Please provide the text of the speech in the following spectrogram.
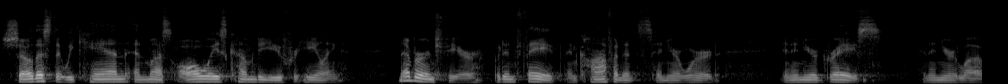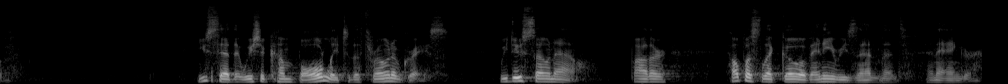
Show us that we can and must always come to you for healing, never in fear, but in faith and confidence in your word and in your grace and in your love. You said that we should come boldly to the throne of grace. We do so now. Father, help us let go of any resentment and anger.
